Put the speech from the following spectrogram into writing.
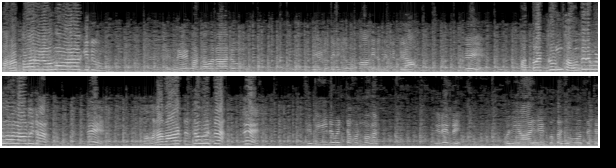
കറുത്തൊരു രൂപമാണെങ്കിലും എന്നെ കണ്ടവരാരും വീട് തിരിഞ്ഞു നോക്കാതിരുന്നിട്ടില്ല ഇല്ലേ? അത്രയ്ക്കും സൗന്ദര്യമുള്ളവരാണ് ഞാൻ ഏ കാണാനായിട്ട് വിട്ട് വീട് വെച്ച പെൺമകൻ ഇടയില്ലേ വരിയായിരിക്കുന്ന രൂപത്തിന്റെ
